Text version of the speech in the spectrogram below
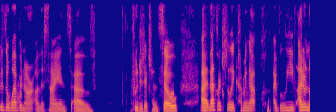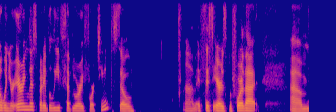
is a webinar on the science of food addiction. So uh, that's actually coming up, I believe. I don't know when you're airing this, but I believe February 14th. So um, if this airs before that, um,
